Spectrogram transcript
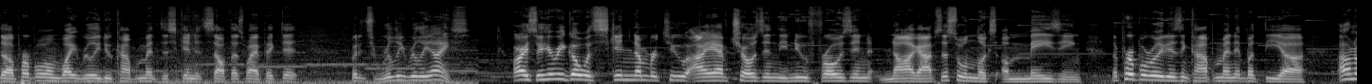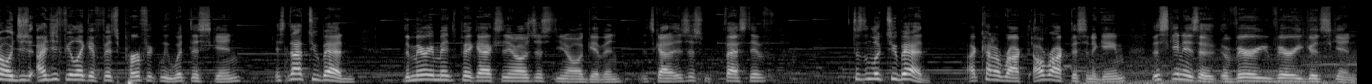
The purple and white really do complement the skin itself. That's why I picked it. But it's really, really nice. Alright, so here we go with skin number two. I have chosen the new Frozen Nog Ops. This one looks amazing. The purple really doesn't complement it, but the, uh, I don't know, I just, I just feel like it fits perfectly with this skin. It's not too bad. The Merry Mint pickaxe, you know, is just, you know, a given. It's got, it's just festive. Doesn't look too bad. I kind of rocked, I'll rock this in a game. This skin is a, a, very, very good skin.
